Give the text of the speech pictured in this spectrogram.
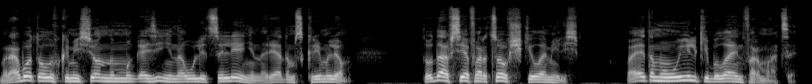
Работала в комиссионном магазине на улице Ленина, рядом с Кремлем. Туда все форцовщики ломились. Поэтому у Ильки была информация.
